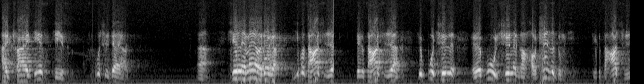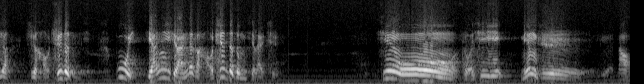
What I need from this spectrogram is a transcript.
！I try this, this，不是这样的啊！心里没有这个，一不杂食，这个杂食啊，就不吃了，呃，不吃那个好吃的东西。这个杂食啊，是好吃的东西，不拣选那个好吃的东西来吃。心无所希，名之曰道。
